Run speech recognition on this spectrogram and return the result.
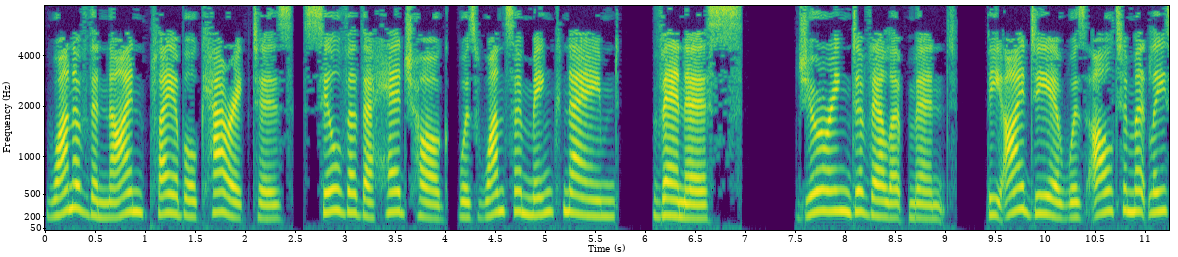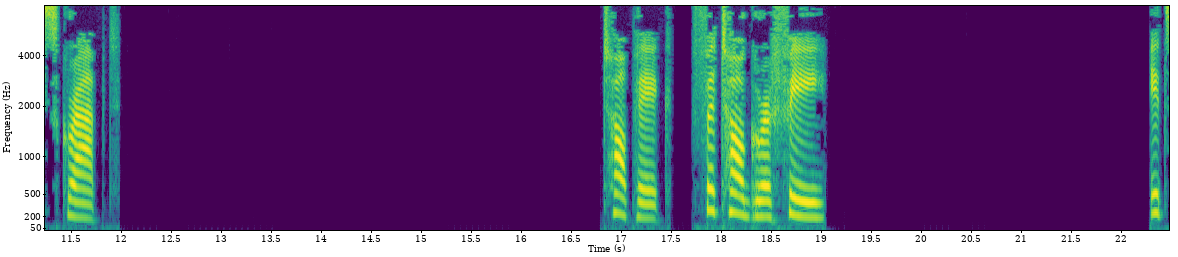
One of the nine playable characters, Silver the Hedgehog, was once a mink named Venice during development. The idea was ultimately scrapped. Topic: Photography Its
